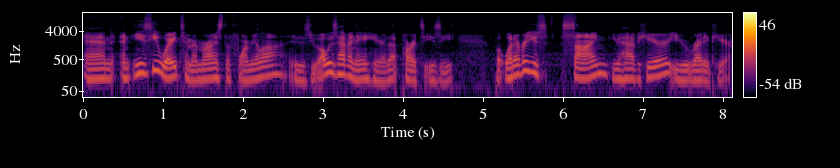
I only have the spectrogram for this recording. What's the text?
and an easy way to memorize the formula is you always have an a here, that part's easy, but whatever you sign you have here, you write it here.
